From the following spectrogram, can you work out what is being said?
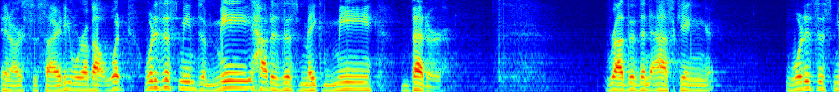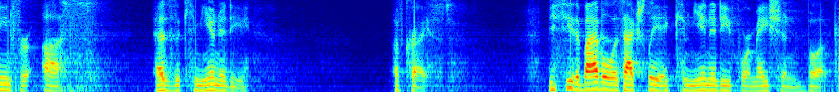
in our society. We're about what, what does this mean to me? How does this make me better? Rather than asking, what does this mean for us as the community of Christ. You see, the Bible is actually a community formation book.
